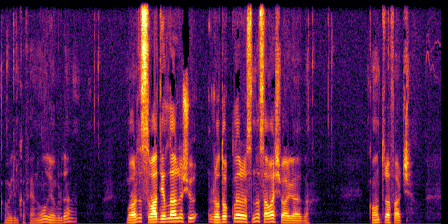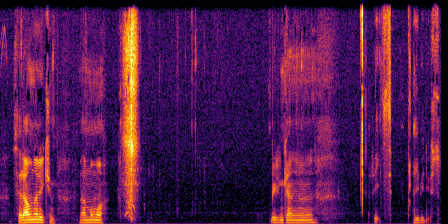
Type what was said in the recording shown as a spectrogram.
Koydum kafaya. Ne oluyor burada? Bu arada Svadyalılarla şu Rodoklar arasında savaş var galiba. Kontrafarç. Selamünaleyküm. Ben Momo. Bir gün kendime... Reis. Ayıp ediyorsun.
